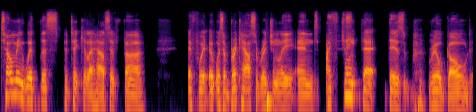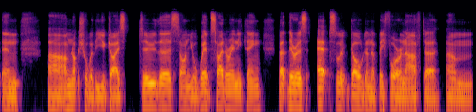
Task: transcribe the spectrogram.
tell me with this particular house, if uh, if we, it was a brick house originally, and I think that there's real gold in. Uh, I'm not sure whether you guys do this on your website or anything, but there is absolute gold in a before and after um,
